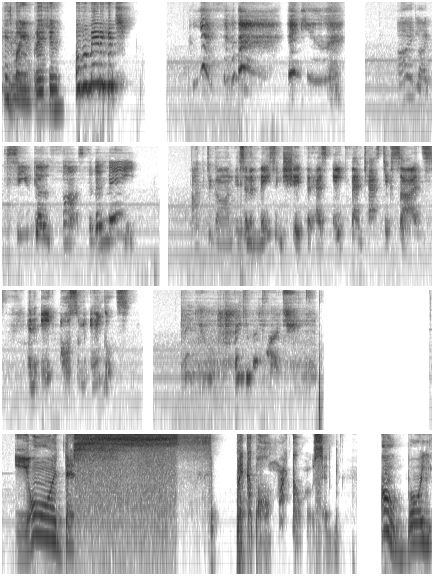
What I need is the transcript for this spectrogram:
That is my impression of Americans. Yes, thank you. I'd like to see you go faster than me. Octagon is an amazing shape that has eight fantastic sides and eight awesome angles. Thank you. Thank you very much. You're despicable, Michael Wilson. Oh boy,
